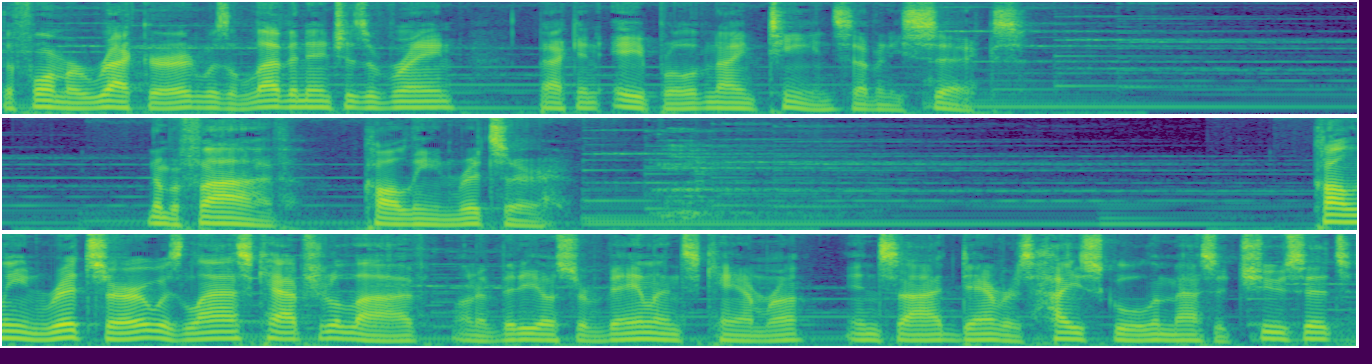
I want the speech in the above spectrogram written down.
The former record was 11 inches of rain back in April of 1976. Number 5. Colleen Ritzer. Colleen Ritzer was last captured alive on a video surveillance camera inside Danvers High School in Massachusetts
